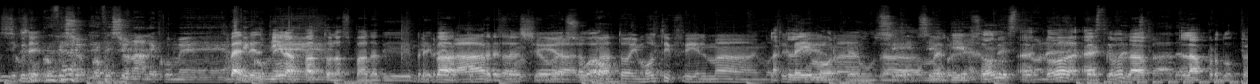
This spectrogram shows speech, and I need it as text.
Sì, quindi Sì. professio- professionale come... Beh, Deltina come- ha fatto la spada di Di Braveheart, per esempio, sì, ha suo- lavorato in molti film, in la molti Claymore film. che usa Sì, Mel Gibson, ecco, ecco, di l'ha, l'ha prodotta.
